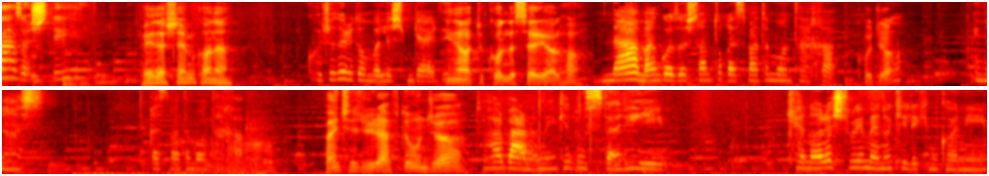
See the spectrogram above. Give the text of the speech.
هنوز نذاشتی؟ پیداش نمی‌کنه. کجا داری دنبالش میگردی؟ اینا تو کل سریال ها نه من گذاشتم تو قسمت منتخب. کجا؟ ایناش قسمت منتخب. و این چجوری رفته اونجا؟ تو هر برنامه که دوست داری کنارش روی منو کلیک می‌کنی.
